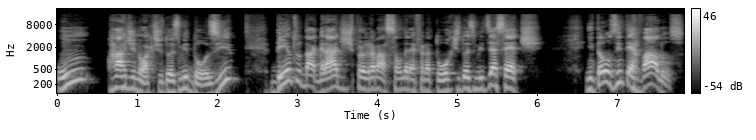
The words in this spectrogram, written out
um Hard Knocks de 2012 dentro da grade de programação da NFL Network de 2017. Então, os intervalos,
